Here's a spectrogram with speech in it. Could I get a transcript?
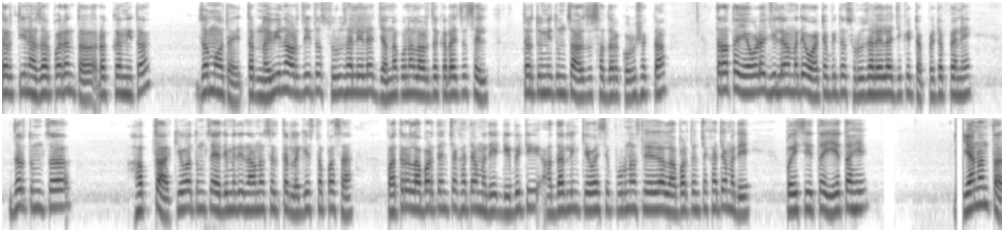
तर तीन हजारपर्यंत रक्कम इथं जमा होत आहे. तर नवीन अर्ज इथं सुरू झालेला आहेत. ज्यांना कोणाला अर्ज करायचा असेल तर तुम्ही तुमचा अर्ज सादर करू शकता. तर आता एवढ्या जिल्ह्यांमध्ये वाटप इथं सुरू झालेलं आहे जे की टप्प्याटप्प्याने. जर तुमचं हप्ता किंवा तुमचं यादीमध्ये नाव नसेल तर लगेच तपासा. पात्र लाभार्थ्यांच्या खात्यामध्ये D B T Aadhaar link K Y C पूर्ण असलेल्या लाभार्थ्यांच्या खात्यामध्ये पैसे इथं येत आहे. यानंतर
